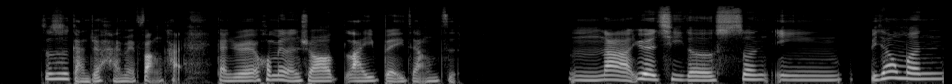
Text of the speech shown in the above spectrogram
就是感觉还没放开，感觉后面人需要来一杯这样子。嗯，那乐器的声音比较闷，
